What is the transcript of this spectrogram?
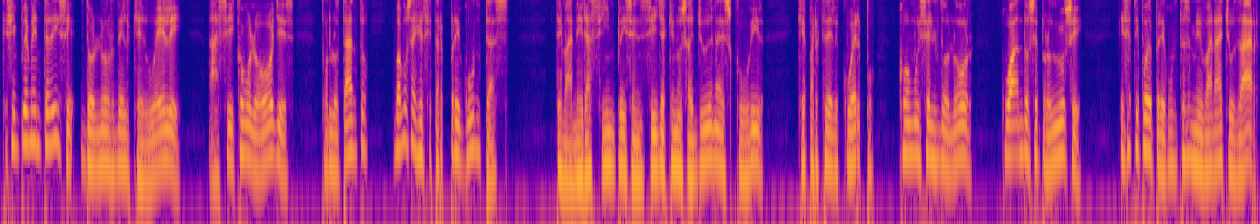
que simplemente dice dolor del que duele, así como lo oyes. Por lo tanto, vamos a ejercitar preguntas de manera simple y sencilla que nos ayuden a descubrir qué parte del cuerpo, cómo es el dolor, cuándo se produce. Ese tipo de preguntas me van a ayudar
